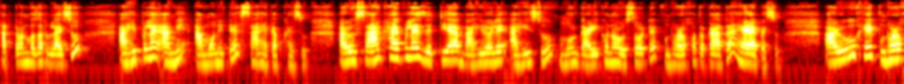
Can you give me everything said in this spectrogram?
সাতটামান বজাত ওলাইছোঁ। আহি পেলাই আমি আমনিতে চাহ একাপ খাইছোঁ। আৰু চাহ খাই পেলাই যেতিয়া বাহিৰলৈ আহিছোঁ মোৰ গাড়ীখনৰ ওচৰতে পোন্ধৰশ টকা এটা হেৰাই পাইছোঁ। আৰু সেই পোন্ধৰশ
